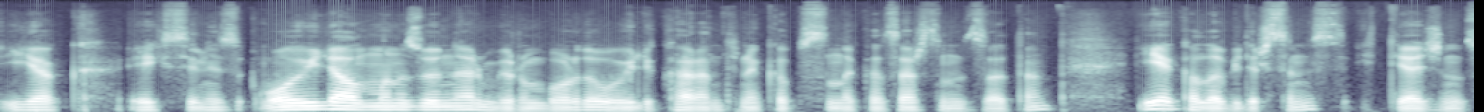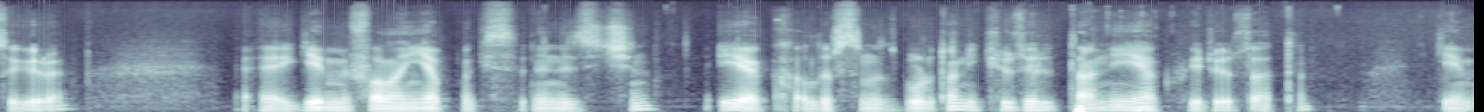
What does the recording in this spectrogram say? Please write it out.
yak eksiniz. Oil'i almanızı önermiyorum bu arada. Oil'i karantina kapısında kasarsınız zaten. Yak alabilirsiniz ihtiyacınıza göre. Ee, gemi falan yapmak istediğiniz için. yak alırsınız buradan. 250 tane yak veriyor zaten. Gemi,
